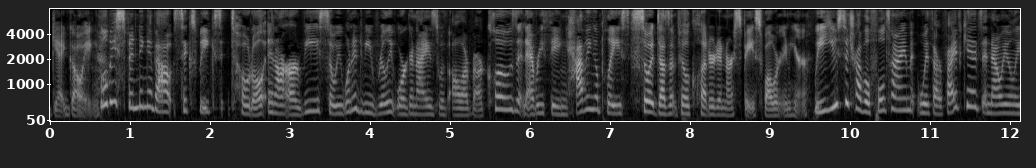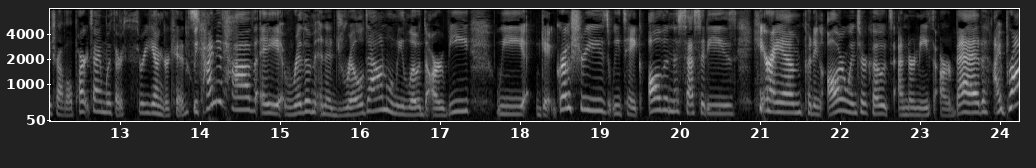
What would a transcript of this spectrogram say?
get going. We'll be spending about six weeks total in our RV, so we wanted to be really organized with all of our clothes and everything, having a place so it doesn't feel cluttered in our space while we're in here. We used to travel full time with our five kids, and now we only travel part time with our three younger kids. We kind of have a rhythm and a drill down when we load the RV. We get groceries, we take all the necessities. Here I am putting all our winter coats underneath our bed. I brought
